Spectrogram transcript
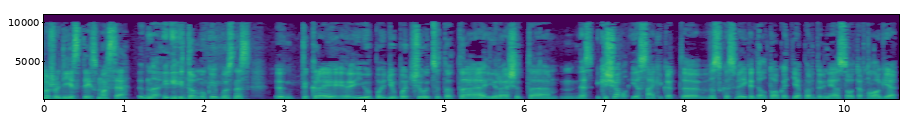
nužudys teismuose. Na, įdomu, kaip bus, nes e, tikrai e, jų, jų pačių citata yra šita, nes iki šiol jie sakė, kad e, viskas veikia dėl to, kad jie pardavinėja savo technologiją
